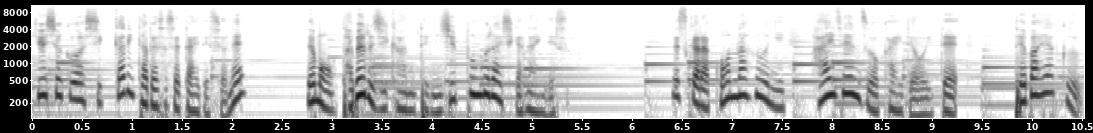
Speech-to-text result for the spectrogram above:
給食はしっかり食べさせたいですよね。でも食べる時間って20分ぐらいしかないんです。ですからこんな風に配膳図を書いておいて手早く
